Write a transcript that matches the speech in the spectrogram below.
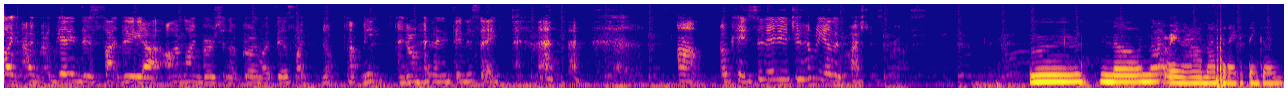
like I'm, I'm getting this the uh, online version of going like this. Like, nope, not me. I don't have anything to say. um, okay, Zenaidia, do you have any other questions for us? Mm, no, not right now. Not that I can think of.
